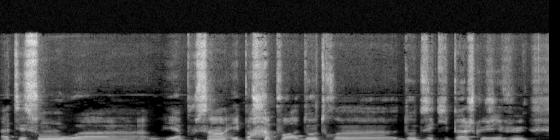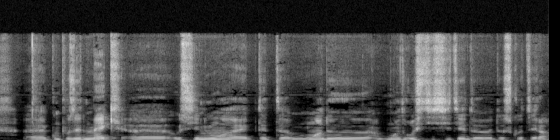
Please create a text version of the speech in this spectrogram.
à, Tesson ou à, et à Poussin, et par rapport à d'autres euh, d'autres équipages que j'ai vus euh, composés de mecs, aussi nous on avait peut-être moins de moins de rusticité de, de ce côté-là.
